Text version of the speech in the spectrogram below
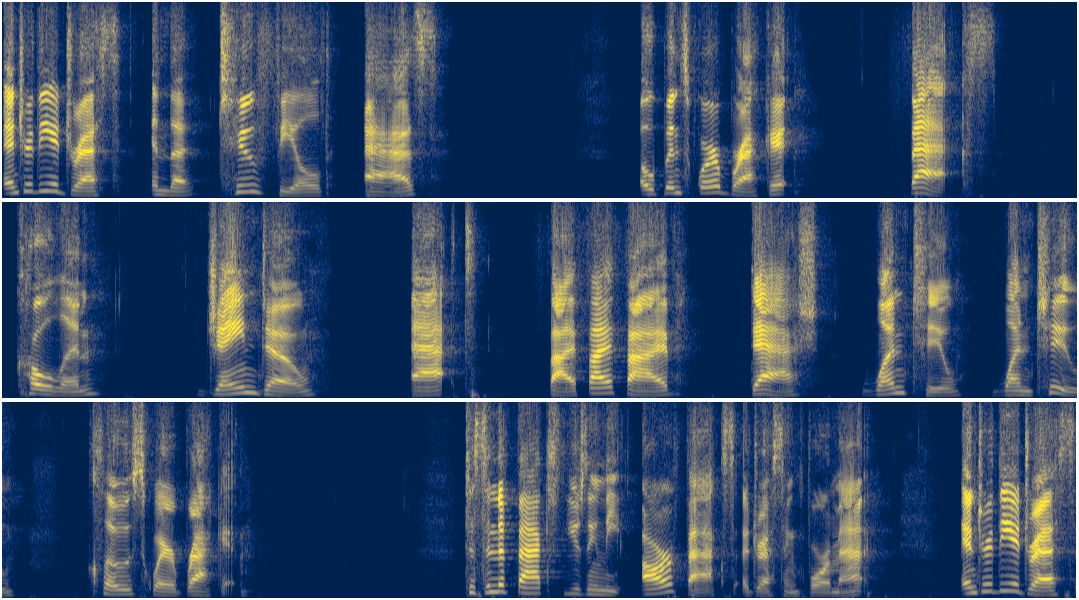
enter the address in the To field as open square bracket fax colon Jane Doe at 555-1212 close square bracket. To send a fax using the RFax addressing format, enter the address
